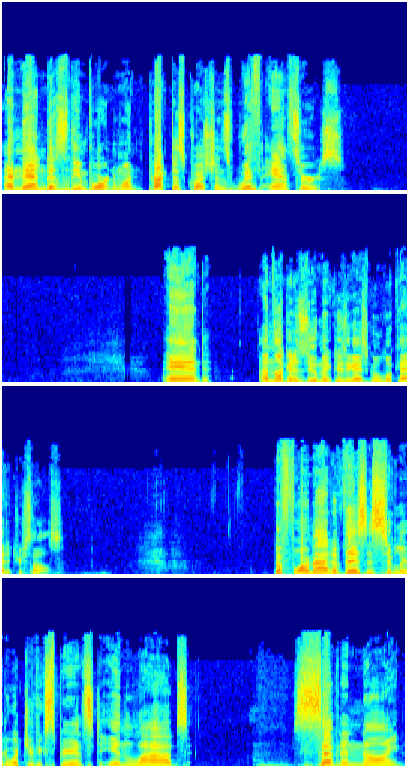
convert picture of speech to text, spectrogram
And then this is the important one practice questions with answers. And I'm not going to zoom in because you guys go look at it yourselves. The format of this is similar to what you've experienced in labs 7 and 9,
